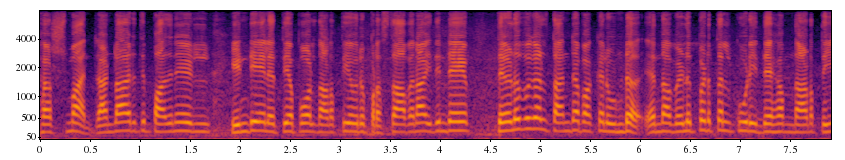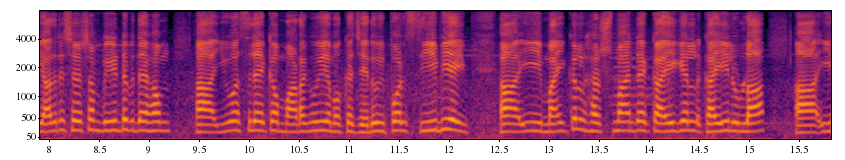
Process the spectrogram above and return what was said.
ഹർഷ്മാൻ രണ്ടായിരത്തി പതിനേഴിൽ ഇന്ത്യയിലെത്തിയപ്പോൾ നടത്തിയ ഒരു പ്രസ്താവന. ഇതിന്റെ തെളിവുകൾ തന്റെ പക്കലുണ്ട് എന്ന വെളിപ്പെടുത്തൽ കൂടി ഇദ്ദേഹം നടത്തി. അതിനുശേഷം വീണ്ടും ഇദ്ദേഹം യു എസിലേക്ക് മടങ്ങുകയും ഒക്കെ ചെയ്തു. ഇപ്പോൾ സി ഈ മൈക്കിൾ ഹർഷ്മാന്റെ കൈകൾ കയ്യിലുള്ള ഈ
